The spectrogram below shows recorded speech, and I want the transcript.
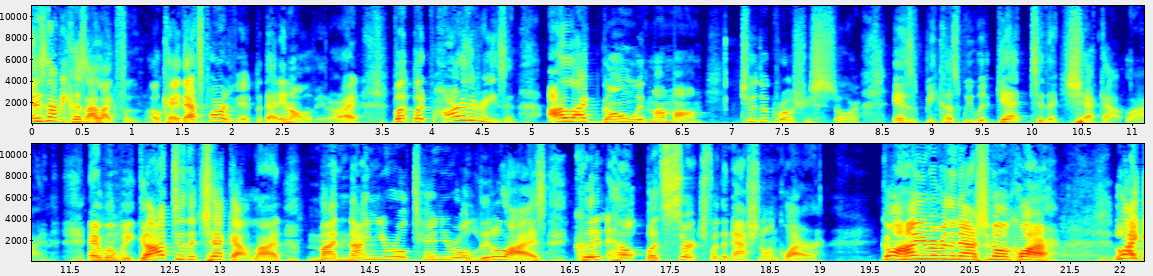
And it's not because I like food, okay? That's part of it, but that ain't all of it, all right? But but part of the reason I like going with my mom to the grocery store is because we would get to the checkout line. And when we got to the checkout line, my 9-year-old, 10-year-old little eyes couldn't help but search for the National Enquirer. Come on, how do you remember the National Enquirer? Like,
